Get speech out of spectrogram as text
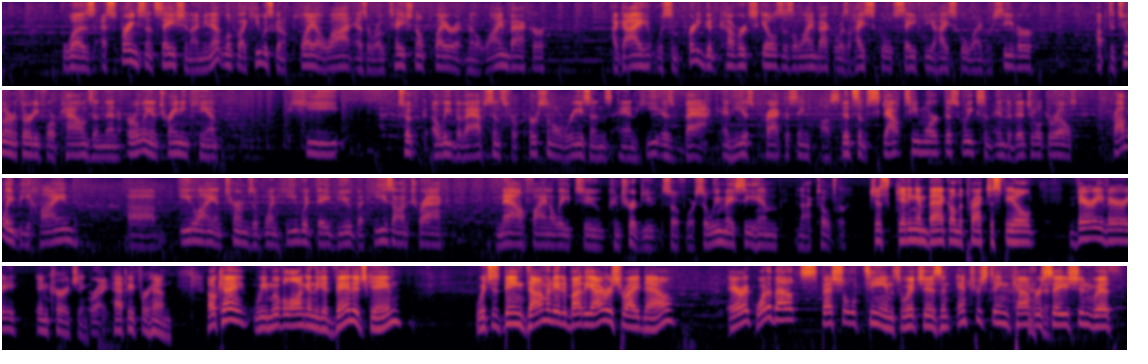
was a spring sensation. I mean, it looked like he was going to play a lot as a rotational player at middle linebacker. A guy with some pretty good coverage skills as a linebacker was a high school safety, a high school wide receiver, up to 234 pounds. And then early in training camp, he took a leave of absence for personal reasons and he is back and he is practicing Awesome. did some scout teamwork this week some individual drills probably behind uh, eli in terms of when he would debut but he's on track now finally to contribute and so forth so we may see him in october Just getting him back on the practice field, very, very encouraging. Right. Happy for him. Okay, we move along in the advantage game, which is being dominated by the Irish right now. Eric, what about special teams, which is an interesting conversation with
